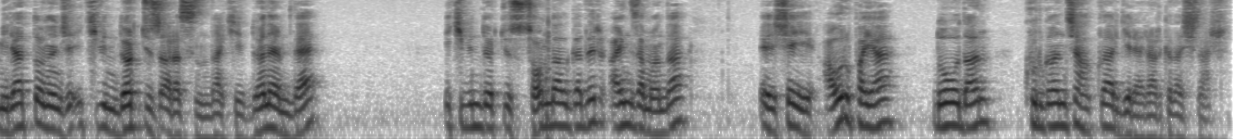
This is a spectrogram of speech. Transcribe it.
milattan önce 2400 arasındaki dönemde 2400 son dalgadır. Aynı zamanda e, şey Avrupa'ya doğudan kurgancı halklar girer arkadaşlar.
